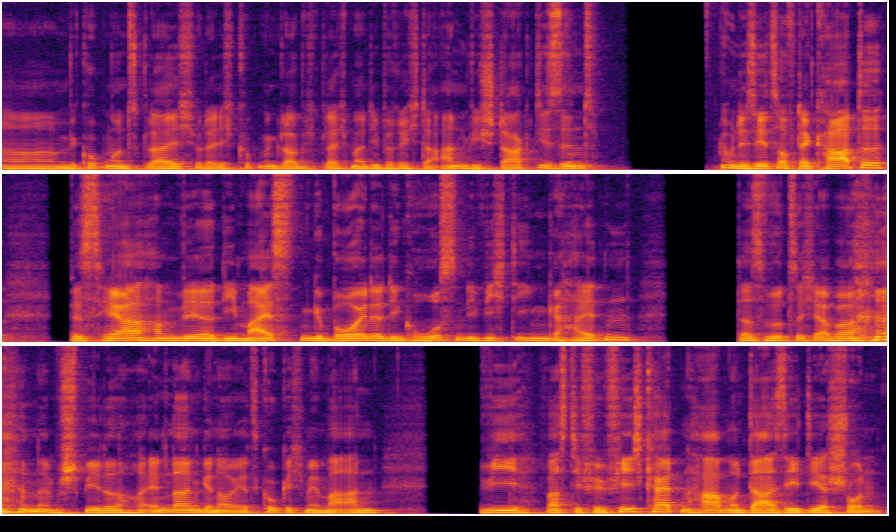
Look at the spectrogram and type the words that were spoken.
Ähm, wir gucken uns gleich, oder ich gucke mir, glaube ich, gleich mal die Berichte an, wie stark die sind. Und ihr seht es auf der Karte. Bisher haben wir die meisten Gebäude, die großen, die wichtigen gehalten. Das wird sich aber einem Spiel noch ändern. Genau, jetzt gucke ich mir mal an, wie, was die für Fähigkeiten haben. Und da seht ihr schon.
